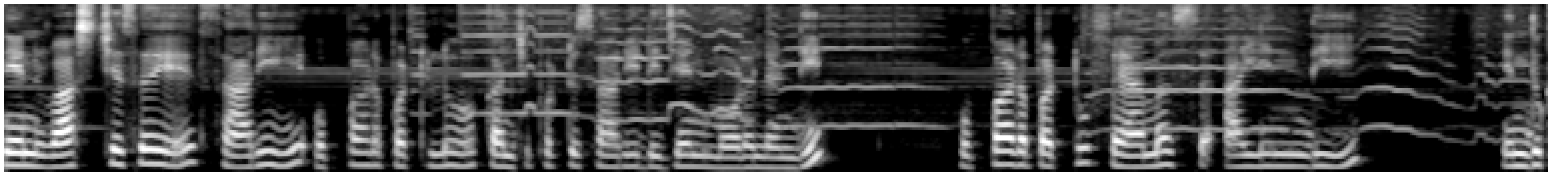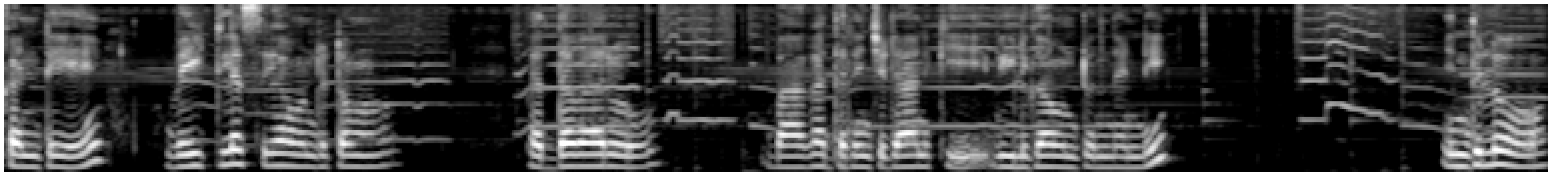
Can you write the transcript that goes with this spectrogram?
నేను వాష్ చేసే శారీ ఉప్పాడ పట్టులో కంచిపట్టు శారీ డిజైన్ మోడల్ అండి. ఉప్పాడ పట్టు ఫేమస్ అయింది. ఎందుకంటే వెయిట్లెస్గా ఉండటం పెద్దవారు బాగా ధరించడానికి వీలుగా ఉంటుందండి. ఇందులో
